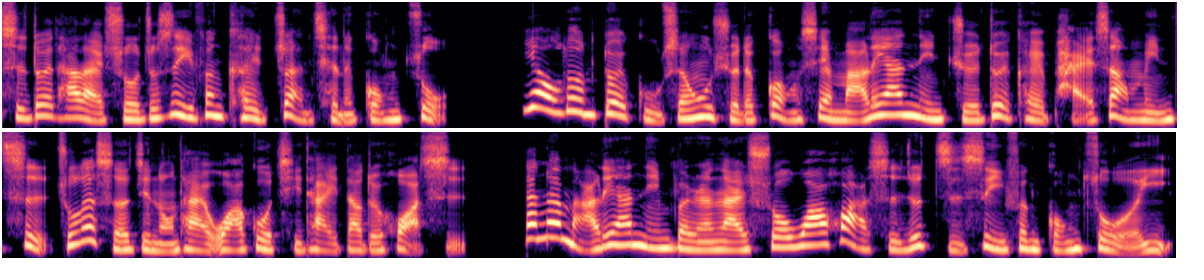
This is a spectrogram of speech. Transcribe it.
石对她来说就是一份可以赚钱的工作。要论对古生物学的贡献，玛丽安宁绝对可以排上名次。除了蛇颈龙，她还挖过其他一大堆化石。但对玛丽安宁本人来说，挖化石就只是一份工作而已。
